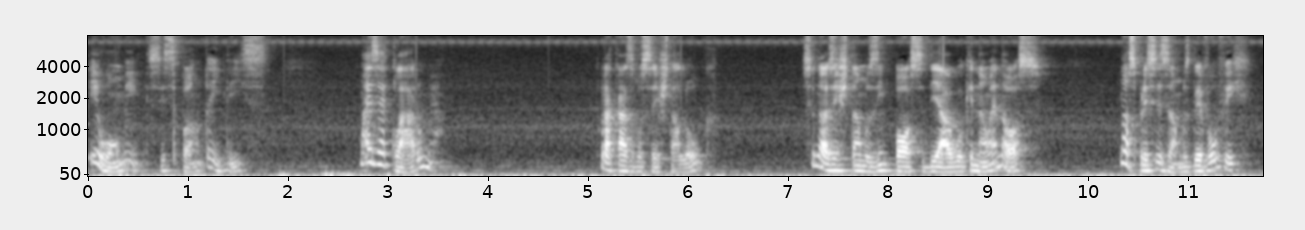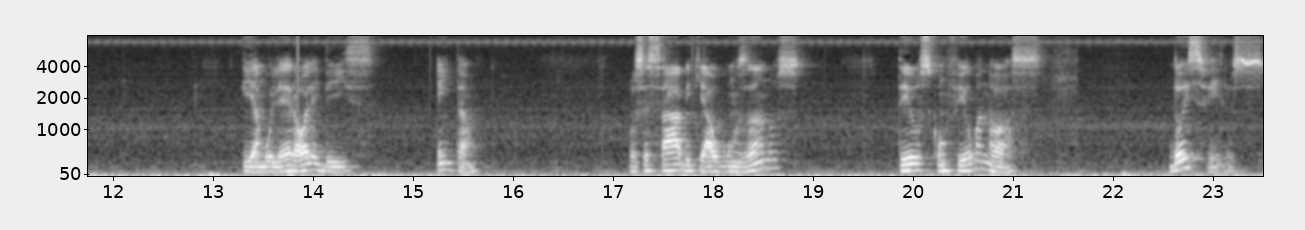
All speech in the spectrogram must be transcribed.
E o homem se espanta e diz: Mas é claro, meu. Por acaso você está louca? Se nós estamos em posse de algo que não é nosso, nós precisamos devolver. E a mulher olha e diz: Então, você sabe que há alguns anos Deus confiou a nós dois filhos.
